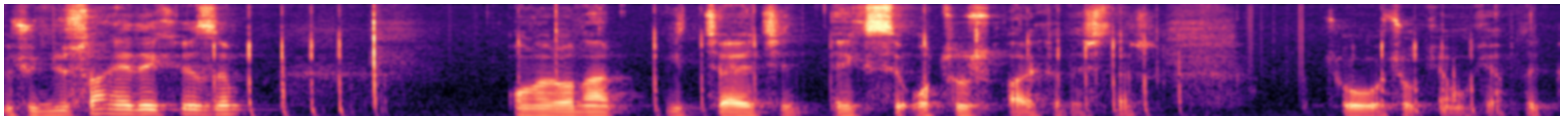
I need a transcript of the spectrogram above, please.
Üçüncü saniyedeki hızım onar onar gideceği için eksi 30 arkadaşlar. Çoğu çok yamuk yaptık.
